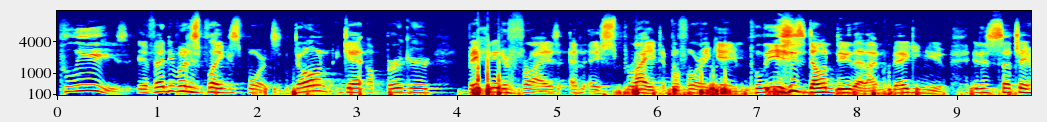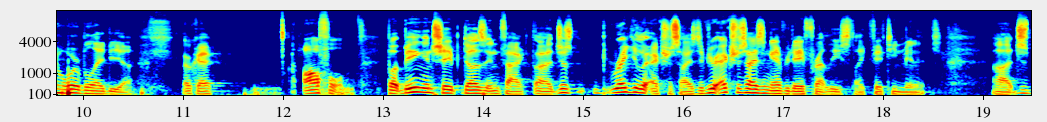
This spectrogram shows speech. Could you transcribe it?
Please, if anybody's playing sports, don't get a burger, baconator fries, and a Sprite before a game. Please don't do that. I'm begging you. It is such a horrible idea. Okay? Awful. But being in shape does, in fact, uh, just regular exercise. If you're exercising every day for at least like 15 minutes, uh, just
